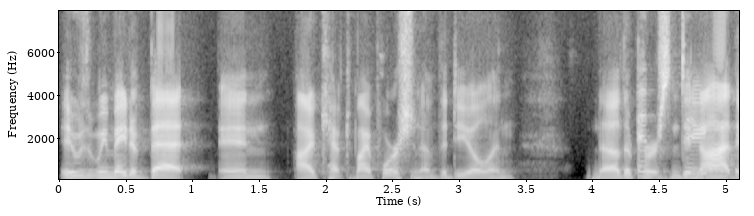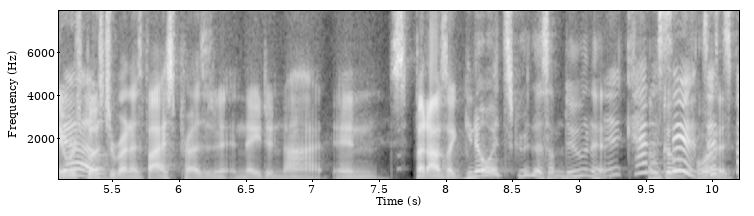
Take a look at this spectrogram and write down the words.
It was we made a bet, and I kept my portion of the deal, and the other person did not. They were supposed to run as vice president, and they did not. And but I was like, you know what? Screw this. I'm doing it. It kind of suits. for It's it.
